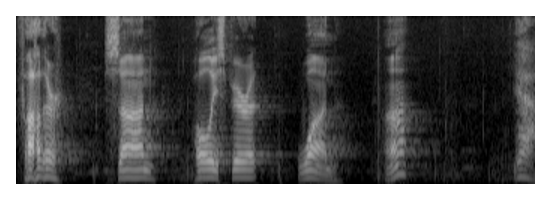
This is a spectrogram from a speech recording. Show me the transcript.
Father, Son, Holy Spirit, one. Huh? Yeah.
